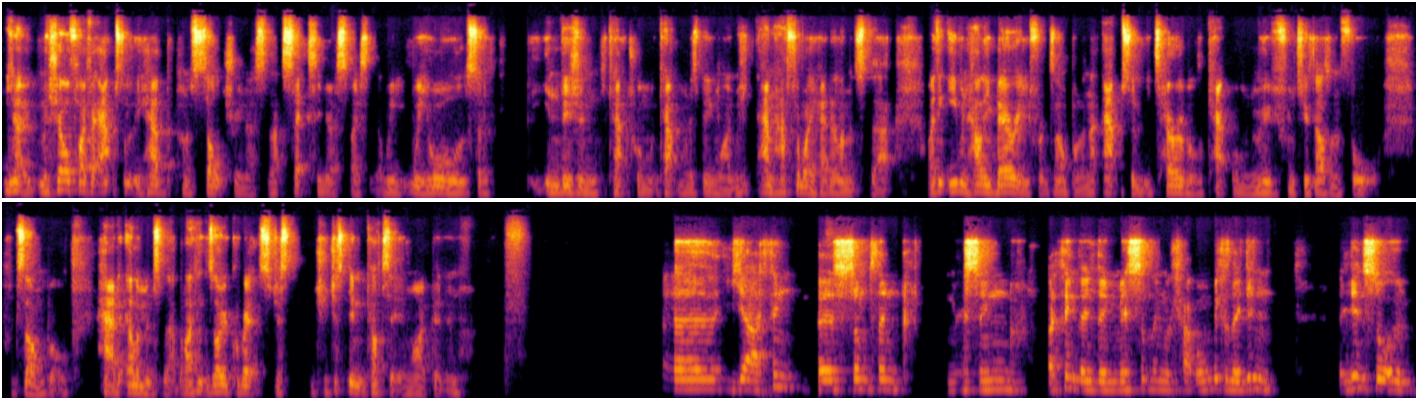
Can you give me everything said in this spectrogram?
you know, Michelle Pfeiffer absolutely had that kind of sultriness and that sexiness, basically. We we all sort of envisioned Catwoman, Catwoman as being like Anne Hathaway had elements to that. I think even Halle Berry, for example, in that absolutely terrible Catwoman movie from 2004, for example, had elements of that. But I think Zoe Kravitz just she just didn't cut it, in my opinion. Uh, yeah, I think there's something missing. I think they, they missed something with Catwoman because they didn't they didn't sort of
